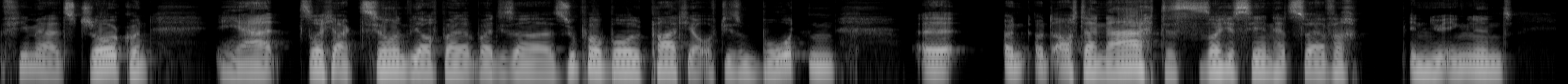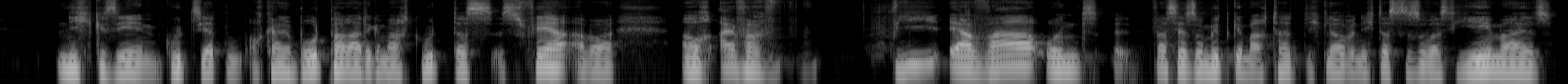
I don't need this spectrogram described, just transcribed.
viel mehr als Joke und ja, solche Aktionen wie auch bei, bei dieser Super Bowl Party auf diesem Booten, äh, und, und auch danach, das, solche Szenen hättest du einfach in New England nicht gesehen. Gut, sie hatten auch keine Bootparade gemacht. Gut, das ist fair, aber auch einfach, wie er war und äh, was er so mitgemacht hat. Ich glaube nicht, dass du sowas jemals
